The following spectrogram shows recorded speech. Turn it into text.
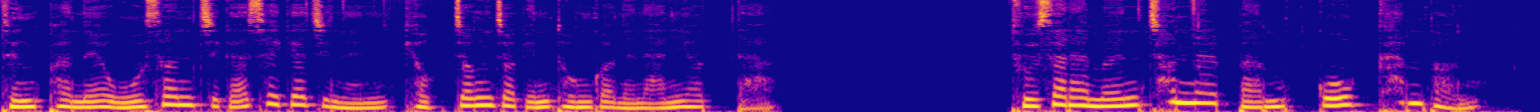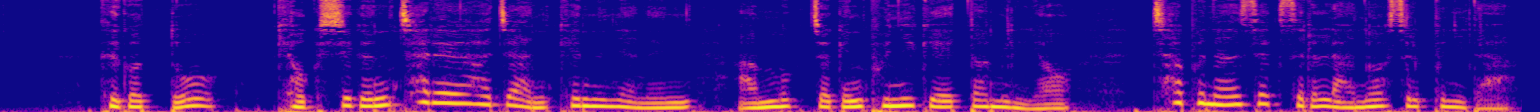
등판에 오선지가 새겨지는 격정적인 동거는 아니었다. 두 사람은 첫날 밤 꼭 한 번, 그것도 격식은 차려야 하지 않겠느냐는 암묵적인 분위기에 떠밀려 차분한 섹스를 나누었을 뿐이다.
